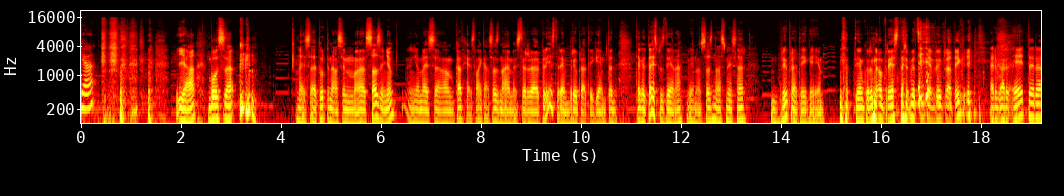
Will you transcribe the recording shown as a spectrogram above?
Jā. Jā, būs. Mēs turpināsim saziņu, ja mēs katehēs laikā sazinājāmies ar priesteriem brīvprātīgiem, tad tagad pēcpusdienā vienos sazināsimies ar brīvprātīgajiem. tiem, kuri nav priesteri, bet citiem brīvprātīgi. ar, ar ētera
